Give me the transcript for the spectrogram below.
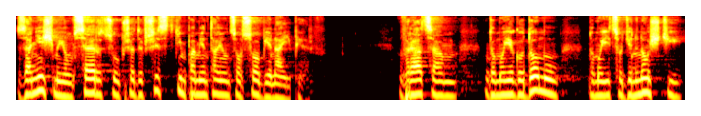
zanieśmy ją w sercu, przede wszystkim pamiętając o sobie najpierw. Wracam do mojego domu, do mojej codzienności,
